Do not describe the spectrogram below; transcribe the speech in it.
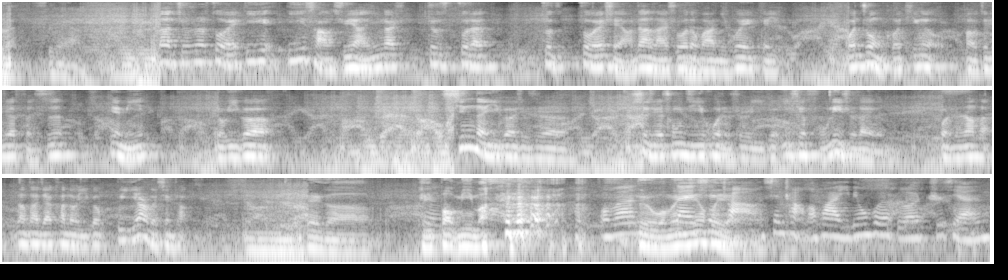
对，是这样。那就是作为第一第一场巡演，应该是就是坐在。作作为沈阳站来说的话，你会给观众和听友，还有这些粉丝、乐迷，有一个新的一个就是视觉冲击，或者是一个一些福利之类的，或者是让他让大家看到一个不一样的现场。这个可以保密吗？我们对我们在一定会有现场现场的话，一定会和之前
